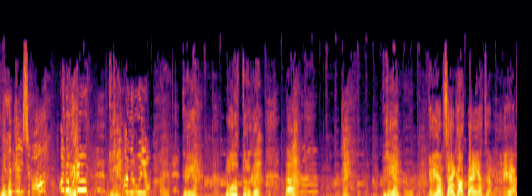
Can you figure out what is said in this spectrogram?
Dur bakayım. Ana uyan. Dürüye. Ana uyan. Dürüyem. Ne olup duruk ha? Ha? Dürüyem. Dürüyem sen kalk ben yatırım Dürüyem.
